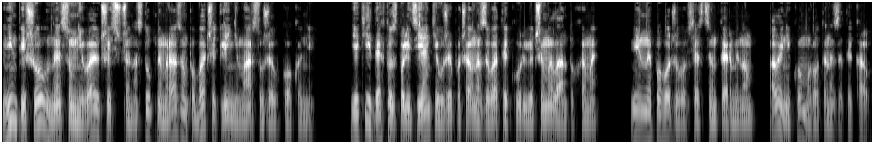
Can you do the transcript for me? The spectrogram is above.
Він пішов, не сумніваючись, що наступним разом побачить Лінні Марс уже в коконі, які дехто з поліціянтів уже почав називати кур'ячими лантухами. Він не погоджувався з цим терміном, але нікому рота не затикав.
